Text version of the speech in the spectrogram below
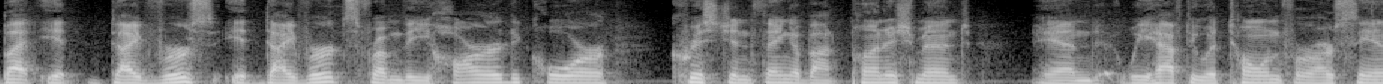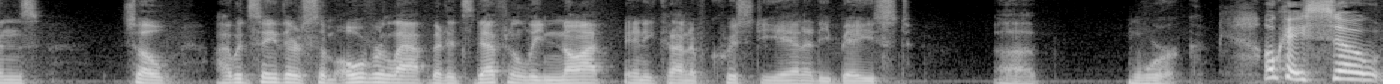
but it diverse it diverts from the hardcore Christian thing about punishment and we have to atone for our sins. So I would say there's some overlap, but it's definitely not any kind of Christianity based uh, work. Okay, so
